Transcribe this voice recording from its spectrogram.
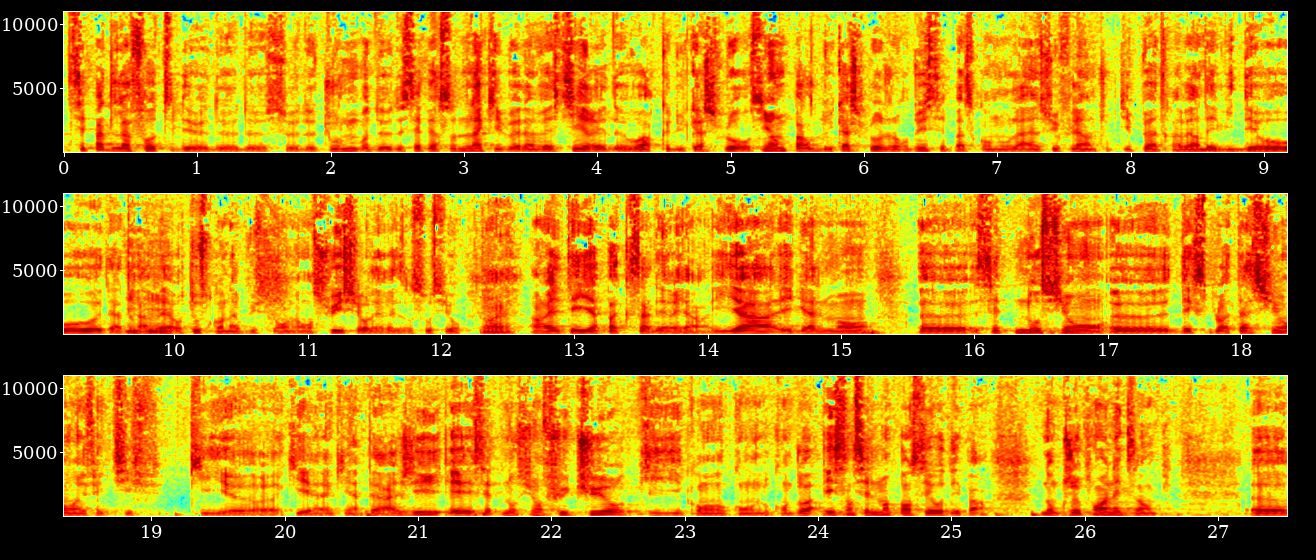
c'est pas de la faute de de de, ce, de tout le de, de ces personnes là qui veulent investir et de voir que du cash flow. Si on parle du cash flow aujourd'hui, c'est parce qu'on nous l'a insufflé un tout petit peu à travers des vidéos, à travers mhm. tout ce qu'on a pu on, suit sur les réseaux sociaux. Ouais. En réalité, il n'y a pas que ça derrière. Il y a également euh, cette notion euh, d'exploitation effective qui euh, qui qui interagit et cette notion future qui qu'on qu'on doit essentiellement penser au départ. Donc je prends un exemple. Euh,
